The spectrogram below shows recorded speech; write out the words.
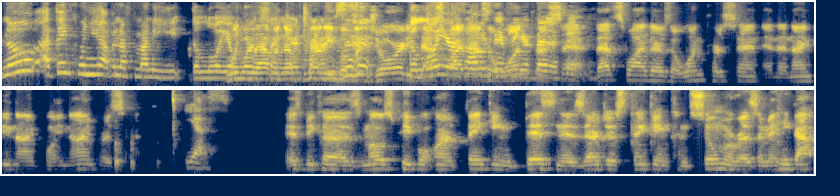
No, I think when you have enough money, the lawyer when you have on your enough money, terms. but majority, The lawyer is always there for your one benefit. percent. That's why there's a one percent and a ninety nine point nine percent. yes. Is because most people aren't thinking business; they're just thinking consumerism, and he got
